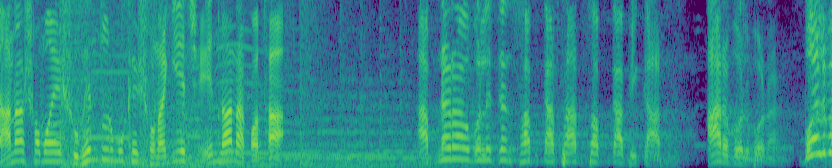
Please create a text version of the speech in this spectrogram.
নানা সময়ে শুভেন্দুর মুখে শোনা গিয়েছে নানা কথা। আপনারাও বলেছেন সবকা সাথ সবকা বিকাশ। আর বলব না। বলব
